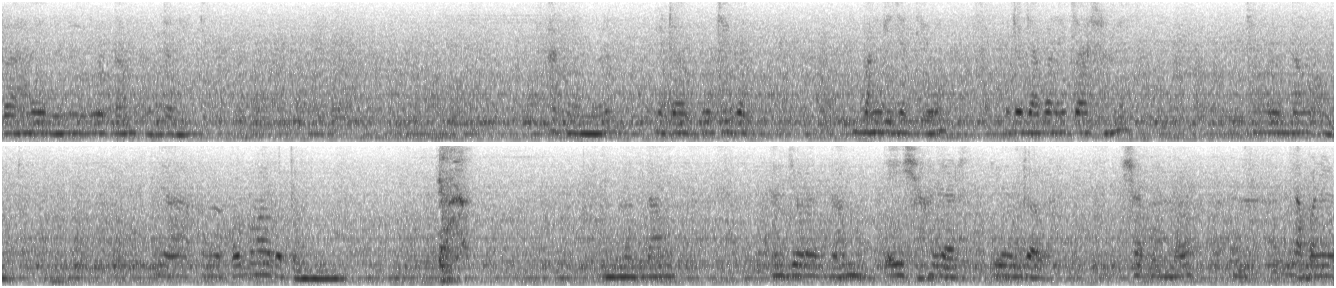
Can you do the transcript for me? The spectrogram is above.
করা হয় জন্য এগুলোর দাম অত্যাধিক আট নম্বর পুঁটি বাঙ্গি জাতীয়, এটা জাপানে চাষ হয় এগুলোর দাম অনেক আমরা কল্পনাও করতে দাম এক জোড়ার দাম তেইশ হাজার ইউএস ডলার। সাত নম্বর, জাপানের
